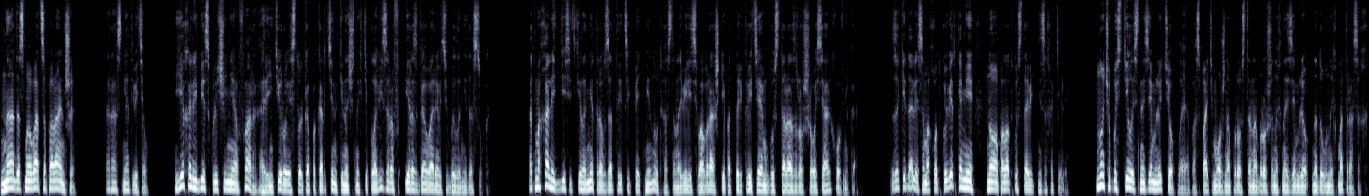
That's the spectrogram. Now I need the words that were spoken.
«Надо смываться пораньше». Тарас не ответил. Ехали без включения фар, ориентируясь только по картинке ночных тепловизоров, и разговаривать было недосуг. Отмахали 10 километров за 35 минут, остановились во вражке под прикрытием густо разросшегося ольховника. Закидали самоходку ветками, но палатку ставить не захотели. Ночь опустилась на землю теплая, поспать можно просто на брошенных на землю надувных матрасах.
